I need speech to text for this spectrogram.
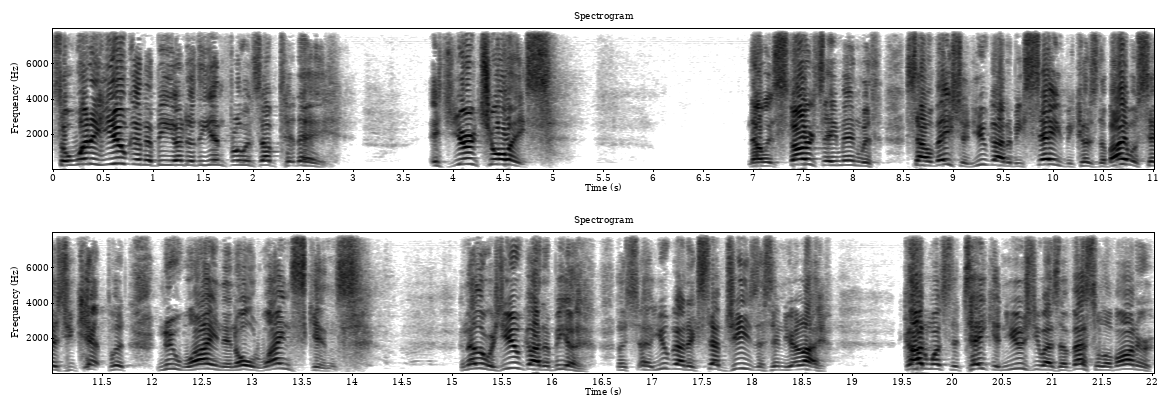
So, what are you going to be under the influence of today? It's your choice. Now it starts, amen, with salvation. You've got to be saved because the Bible says you can't put new wine in old wineskins. In other words, you've got to be a, a you've got to accept Jesus in your life. God wants to take and use you as a vessel of honor,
